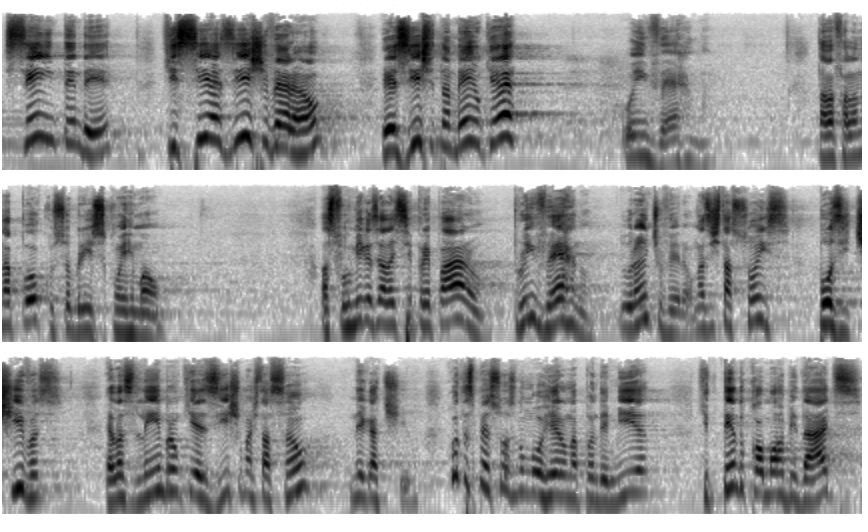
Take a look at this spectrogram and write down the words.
Sem entender que se existe verão, existe também o que? O inverno. Estava falando há pouco sobre isso com o irmão. As formigas elas se preparam para o inverno durante o verão, nas estações positivas elas lembram que existe uma estação negativa. Quantas pessoas não morreram na pandemia que, tendo comorbidades,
